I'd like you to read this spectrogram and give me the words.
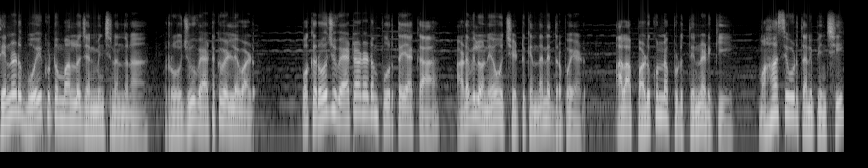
తిన్నడు బోయి కుటుంబంలో జన్మించినందున రోజూ వేటకు వెళ్ళేవాడు. ఒకరోజు వేటాడడం పూర్తయ్యాక అడవిలోనే ఓ చెట్టు కింద నిద్రపోయాడు. అలా పడుకున్నప్పుడు తిన్నడికి మహాశివుడు తనిపించి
